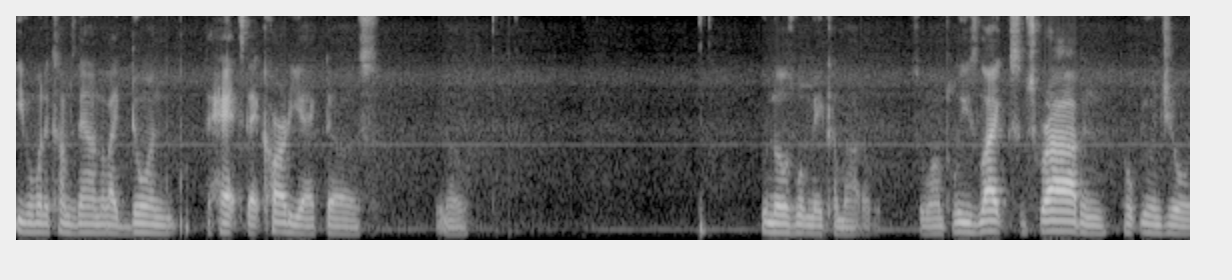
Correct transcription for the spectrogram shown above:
even when it comes down to like doing the hats that Cardiak does, you know, who knows what may come out of it. So um, please like, subscribe, and hope you enjoy.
